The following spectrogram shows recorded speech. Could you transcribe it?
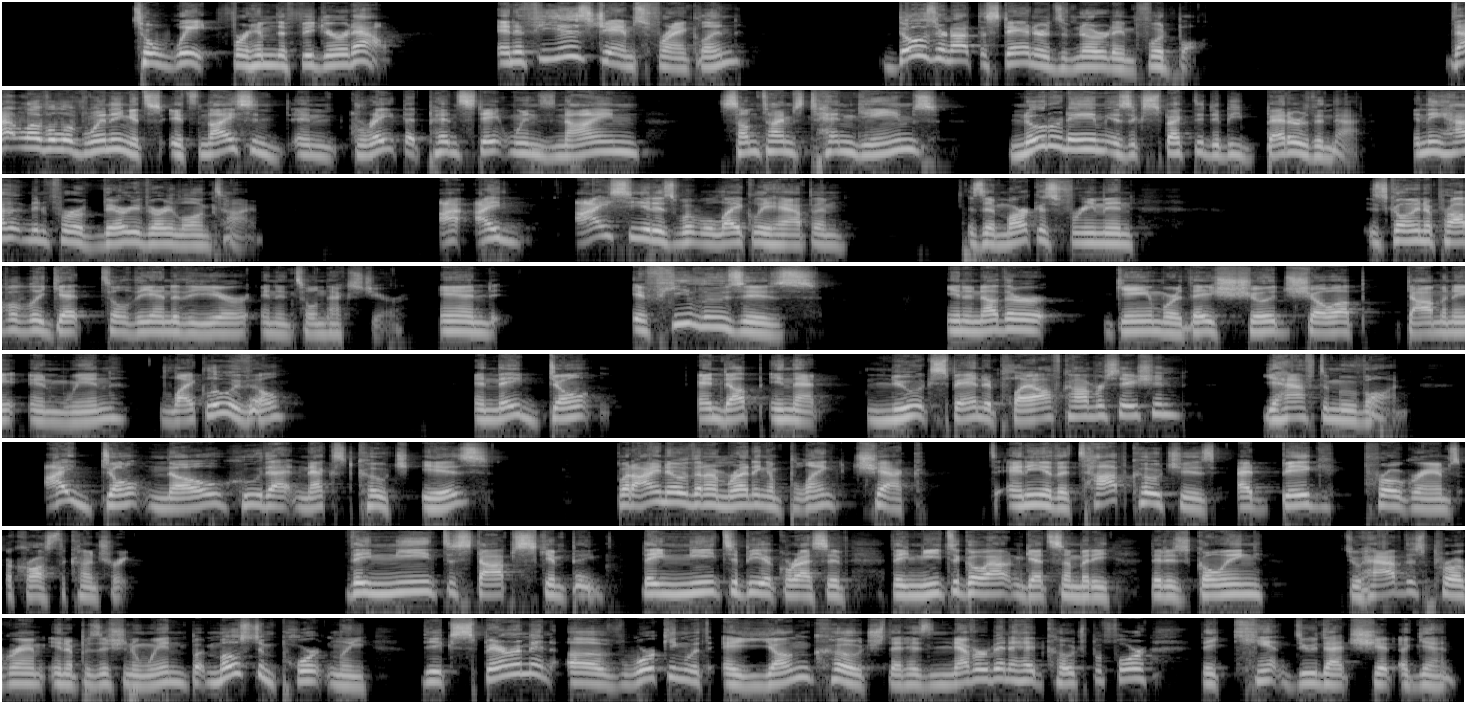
to wait for him to figure it out. And if he is James Franklin, those are not the standards of Notre Dame football. That level of winning, it's it's nice and, and great that Penn State wins nine, sometimes 10 games. Notre Dame is expected to be better than that. And they haven't been for a very, very long time. I I, I see it as what will likely happen is that Marcus Freeman is going to probably get till the end of the year and until next year. And if he loses in another game where they should show up, dominate, and win, like Louisville, and they don't end up in that new expanded playoff conversation, you have to move on. I don't know who that next coach is, but I know that I'm writing a blank check to any of the top coaches at big programs across the country. They need to stop skimping. They need to be aggressive. They need to go out and get somebody that is going to have this program in a position to win. But most importantly, the experiment of working with a young coach that has never been a head coach before, they can't do that shit again.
